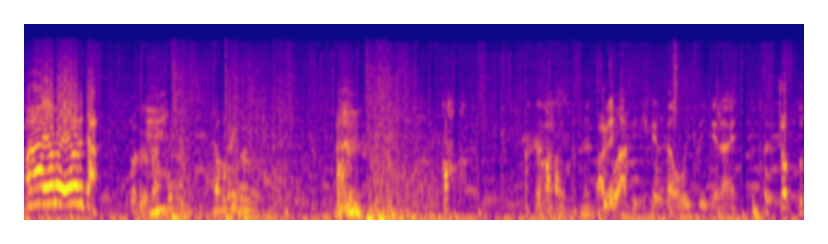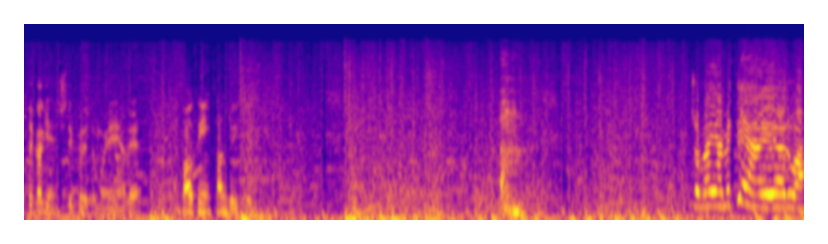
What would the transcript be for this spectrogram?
あーやばいやられた。ちょっと待ってください。やばい今のあ。れ？アリケンさん追いついてない。ちょっと手加減してくれてもええんやで。マウフィン31ちょ前やめてや AR は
